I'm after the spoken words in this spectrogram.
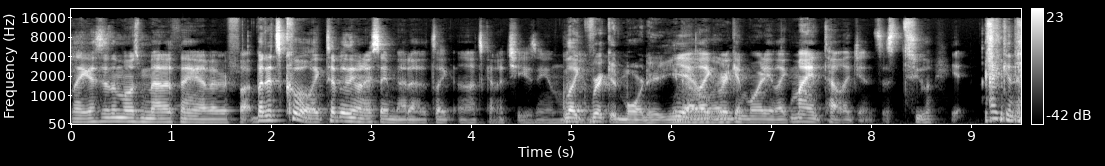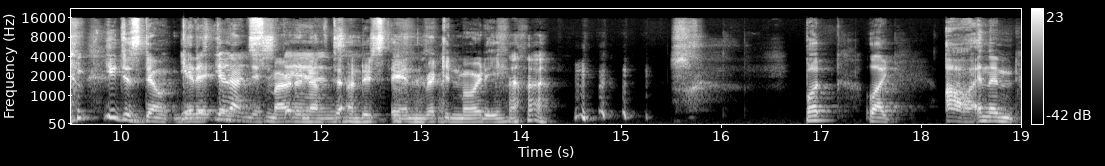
like this is the most meta thing I've ever fought. But it's cool. Like typically when I say meta, it's like oh, it's kind of cheesy and Like. Rick and Morty. You yeah, know, like Rick and Morty. Like my intelligence is too. I can. You just don't get just it. You're not smart enough to understand Rick and Morty. But like, oh, and then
